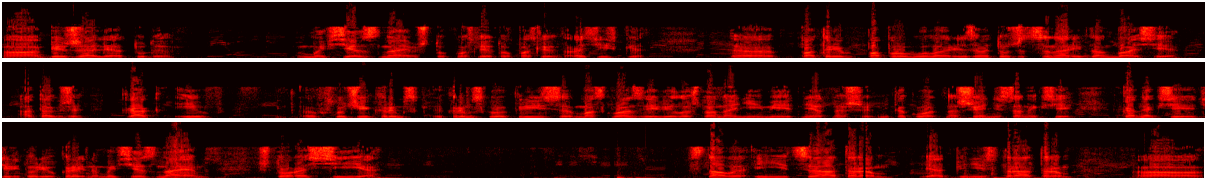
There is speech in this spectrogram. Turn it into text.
а, бежали оттуда. Мы все знаем, что после этого последует. Российская да, потреб, попробовала реализовать тот же сценарий в Донбассе, а также, как и в, в случае крымск, крымского кризиса, Москва заявила, что она не имеет ни отнош, никакого отношения с аннексией, к аннексии территории Украины. Мы все знаем, что Россия стала инициатором и администратором э,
